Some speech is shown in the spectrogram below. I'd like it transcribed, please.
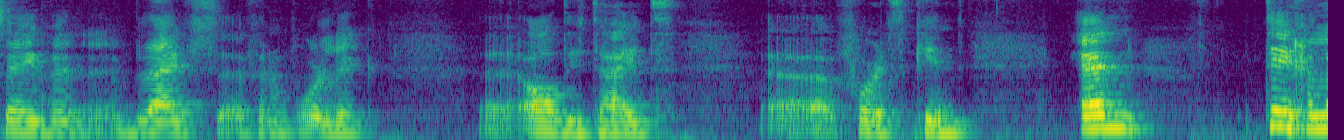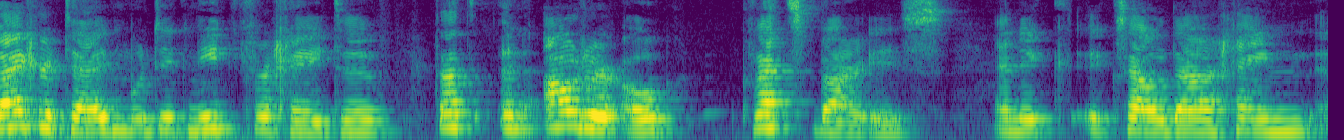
en blijft eh, verantwoordelijk uh, al die tijd voor het kind. En tegelijkertijd moet ik niet vergeten dat een ouder ook kwetsbaar is. En ik, ik zou daar geen uh,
